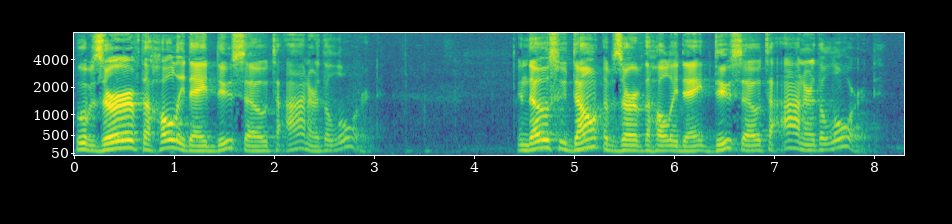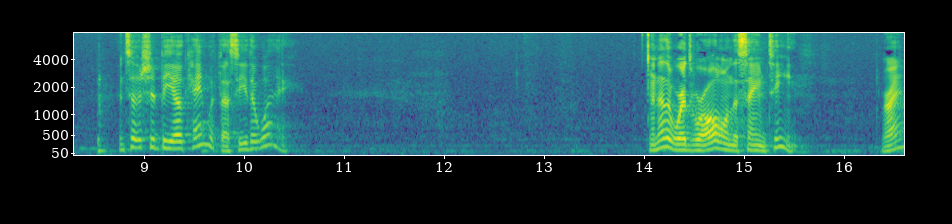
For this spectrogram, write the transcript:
who observe the holy day do so to honor the Lord. And those who don't observe the holy day do so to honor the Lord. And so it should be okay with us either way. In other words, we're all on the same team, right?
